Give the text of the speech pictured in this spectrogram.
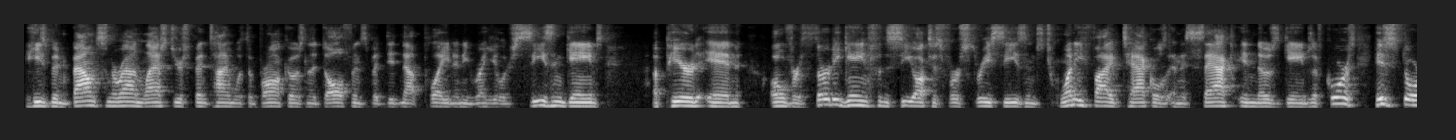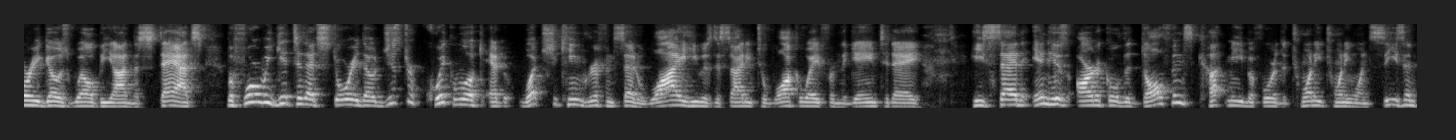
He's been bouncing around last year, spent time with the Broncos and the Dolphins, but did not play in any regular season games. Appeared in over 30 games for the Seahawks his first three seasons, 25 tackles and a sack in those games. Of course, his story goes well beyond the stats. Before we get to that story, though, just a quick look at what Shaquem Griffin said, why he was deciding to walk away from the game today. He said in his article, the Dolphins cut me before the 2021 season.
